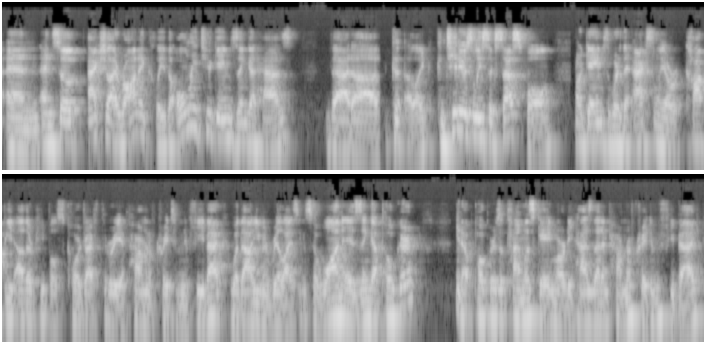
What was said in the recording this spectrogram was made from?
and and so actually, ironically, the only two games Zynga has that uh, co- like continuously successful are games where they accidentally or copied other people's Core Drive 3 empowerment of creativity and feedback without even realizing. So one is Zynga Poker. You know, poker is a timeless game, already has that empowerment of creative feedback.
